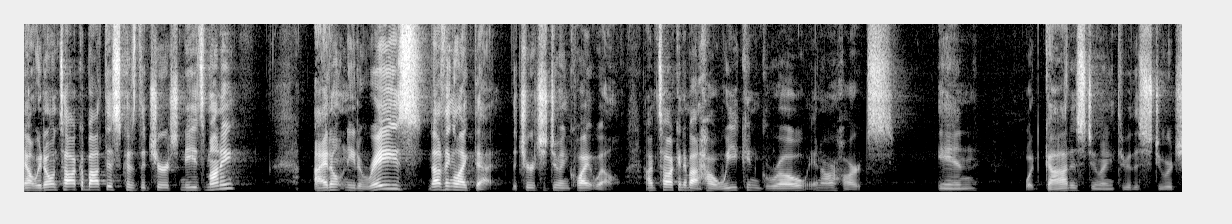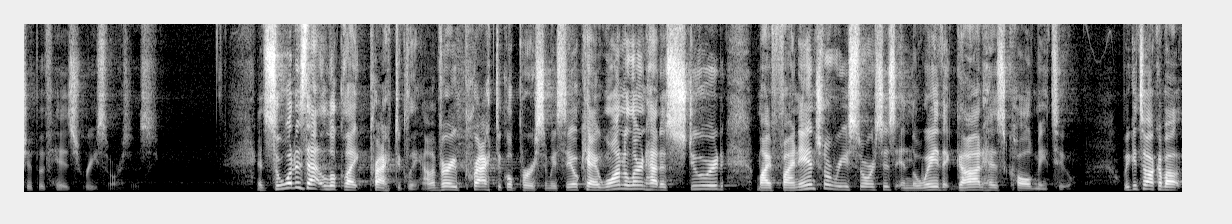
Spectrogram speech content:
Now, we don't talk about this because the church needs money. I don't need a raise, nothing like that. The church is doing quite well. I'm talking about how we can grow in our hearts in what God is doing through the stewardship of His resources. And so, what does that look like practically? I'm a very practical person. We say, okay, I want to learn how to steward my financial resources in the way that God has called me to. We can talk about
